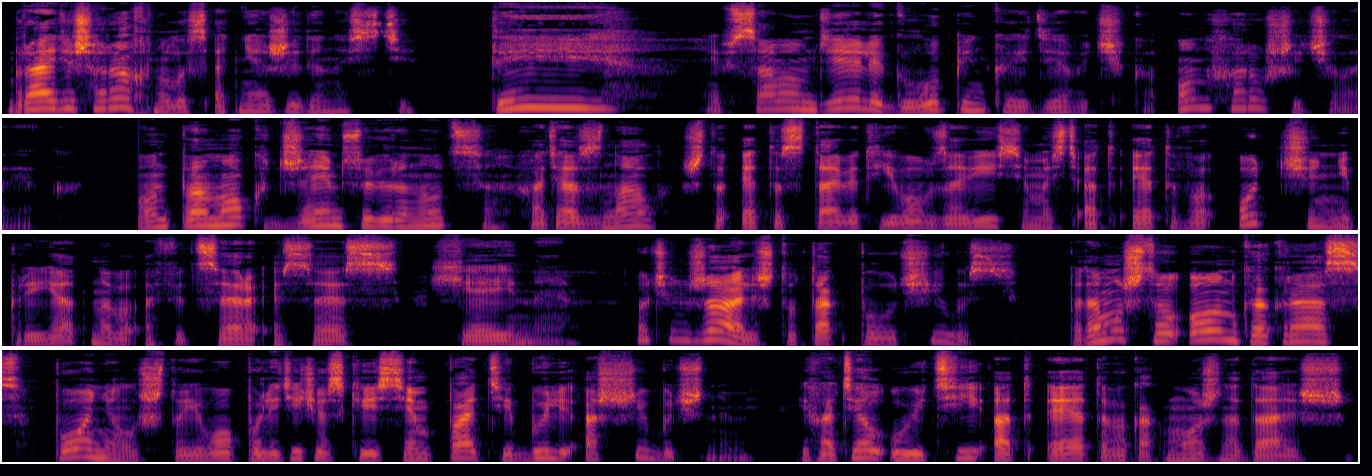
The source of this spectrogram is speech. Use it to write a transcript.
Брайди шарахнулась от неожиданности. «Ты и в самом деле глупенькая девочка. Он хороший человек. Он помог Джеймсу вернуться, хотя знал, что это ставит его в зависимость от этого очень неприятного офицера СС Хейне. Очень жаль, что так получилось, потому что он как раз понял, что его политические симпатии были ошибочными и хотел уйти от этого как можно дальше.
